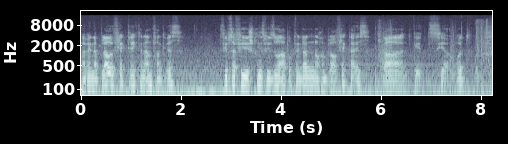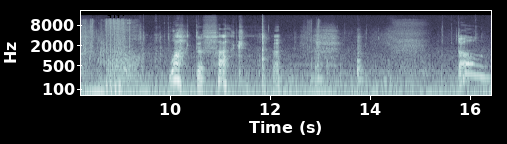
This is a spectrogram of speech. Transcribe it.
Weil wenn der blaue Fleck direkt am Anfang ist, es gibt da viele, die springen sowieso ab. Und wenn dann noch ein blauer Fleck da ist, dann geht's hier rund. What the fuck? Down.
